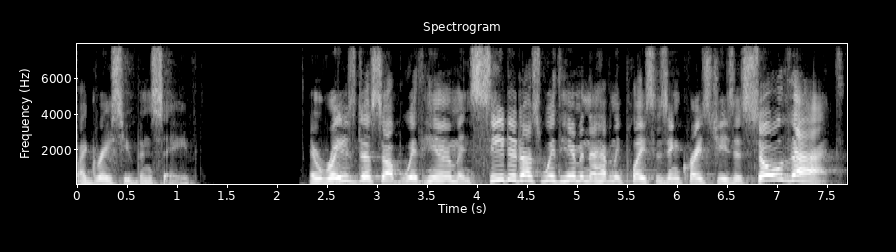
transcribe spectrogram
By grace you've been saved and raised us up with him and seated us with him in the heavenly places in Christ Jesus, so that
